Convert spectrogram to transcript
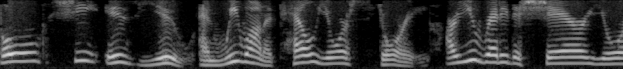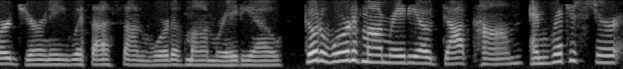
bold. She is you. And we want to tell your story. Are you ready to share your journey with us on Word of Mom Radio? Go to wordofmomradio.com and register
